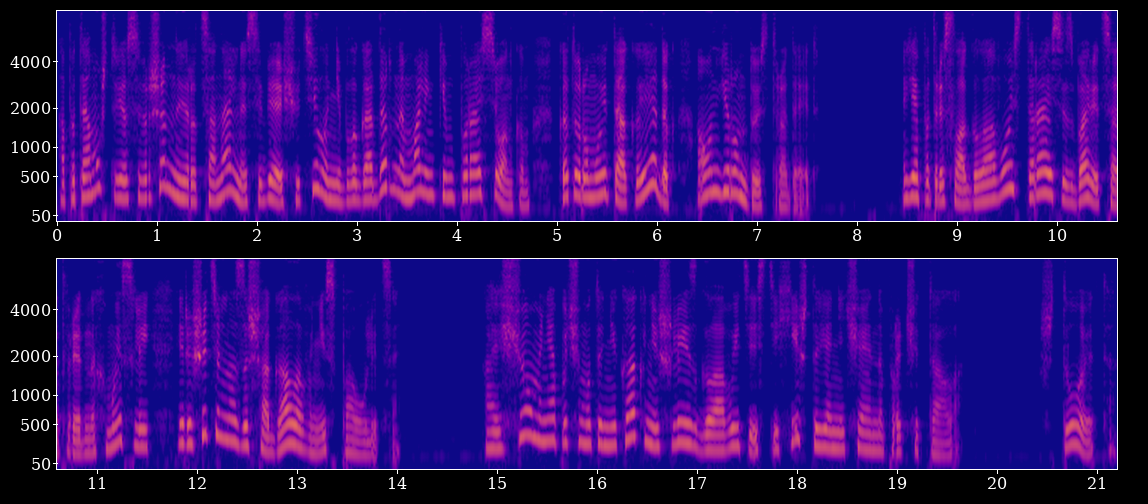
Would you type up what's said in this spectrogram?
а потому что я совершенно иррационально себя ощутила неблагодарным маленьким поросенком, которому и так, и эдак, а он ерундой страдает. Я потрясла головой, стараясь избавиться от вредных мыслей, и решительно зашагала вниз по улице. А еще у меня почему-то никак не шли из головы те стихи, что я нечаянно прочитала. Что это?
